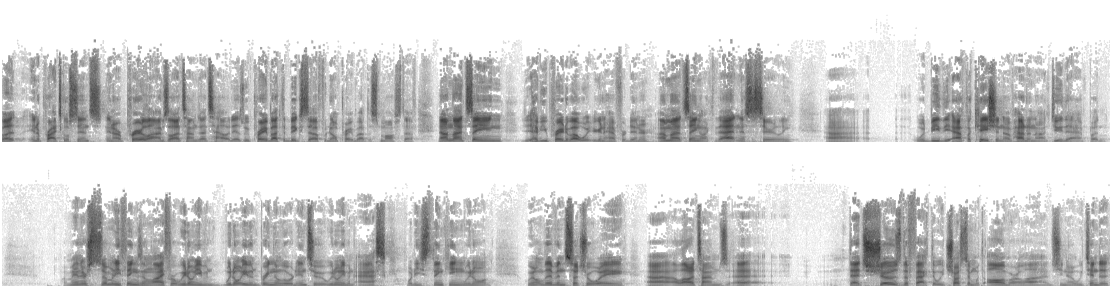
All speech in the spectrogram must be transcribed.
but in a practical sense, in our prayer lives, a lot of times that's how it is. We pray about the big stuff. We don't pray about the small stuff. Now, I'm not saying, have you prayed about what you're going to have for dinner? I'm not saying like that necessarily uh, would be the application of how to not do that. But, but man, there's so many things in life where we don't even we don't even bring the Lord into it. We don't even ask what He's thinking. We don't we don't live in such a way uh, a lot of times uh, that shows the fact that we trust Him with all of our lives. You know, we tend to,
